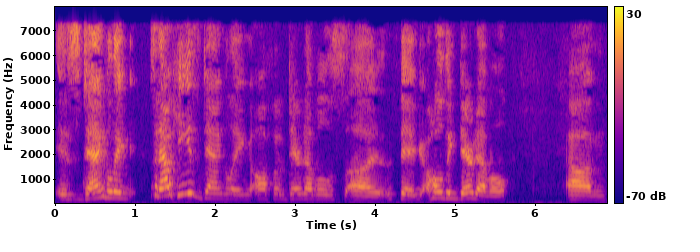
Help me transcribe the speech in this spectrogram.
is dangling. So now he's dangling off of Daredevil's uh, thing, holding Daredevil. Um,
